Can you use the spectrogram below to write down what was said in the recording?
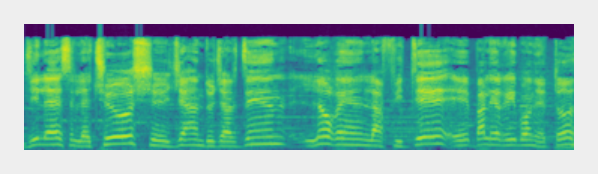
Gilles Lechuche, Jean Dujardin, Laurent Lafitte et Valérie Bonnetot.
